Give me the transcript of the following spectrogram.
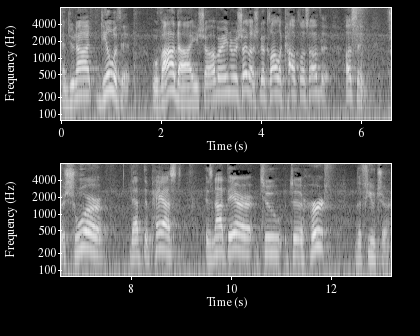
And do not deal with it. For sure that the past is not there to to hurt the future.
